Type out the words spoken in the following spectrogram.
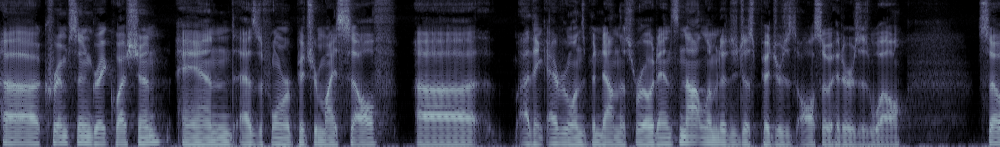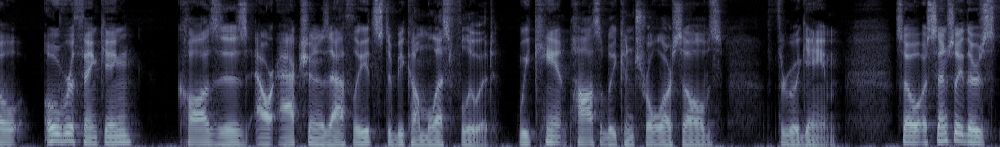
uh, Crimson, great question. And as a former pitcher myself, uh, I think everyone's been down this road, and it's not limited to just pitchers; it's also hitters as well. So overthinking causes our action as athletes to become less fluid. We can't possibly control ourselves through a game. So essentially, there's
